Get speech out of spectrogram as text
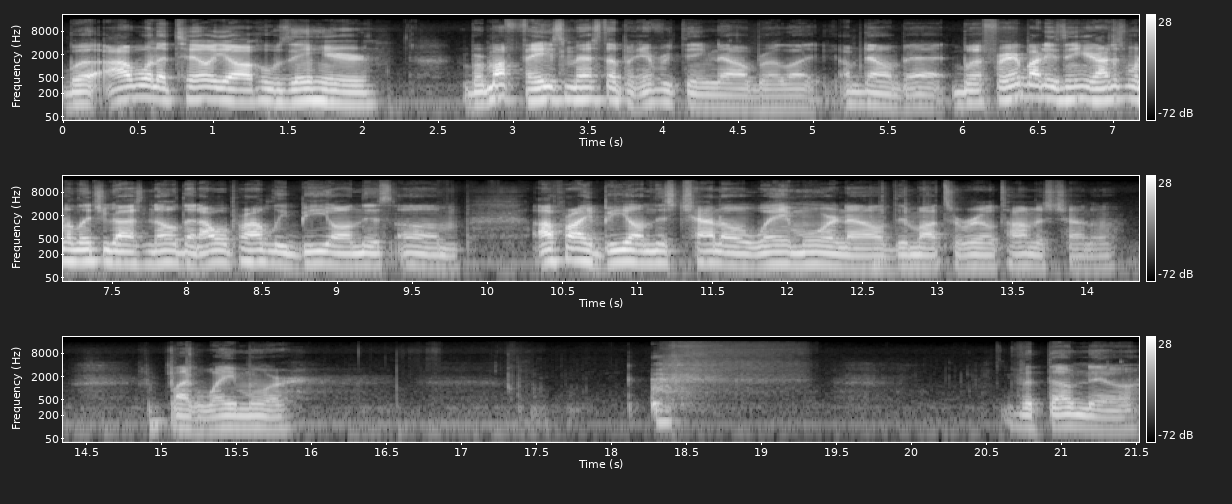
But I want to tell y'all who's in here Bro, my face messed up and everything now, bro. Like, I'm down bad. But for everybody's in here, I just want to let you guys know that I will probably be on this, um, I'll probably be on this channel way more now than my Terrell Thomas channel. Like, way more. the thumbnail.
